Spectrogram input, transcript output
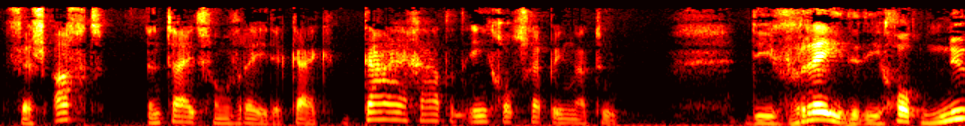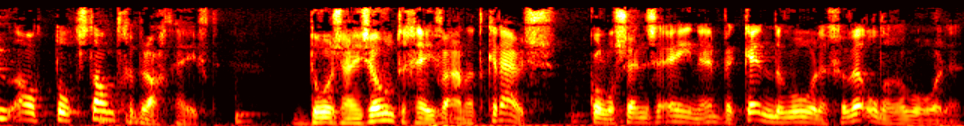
Vers 8, een tijd van vrede. Kijk, daar gaat het in Gods schepping naartoe. Die vrede die God nu al tot stand gebracht heeft. Door zijn zoon te geven aan het kruis. Colossense 1, hè, bekende woorden, geweldige woorden.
